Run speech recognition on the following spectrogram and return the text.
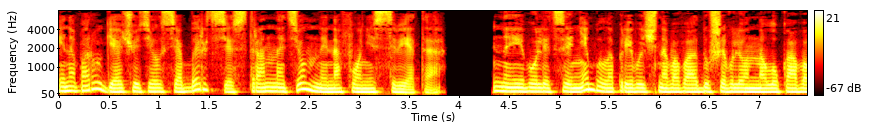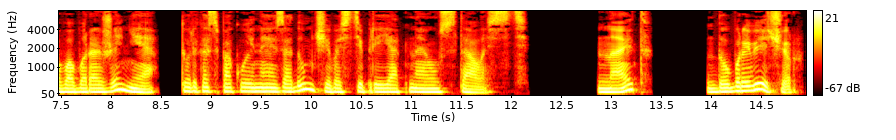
и на пороге очутился Берти, странно темный на фоне света. На его лице не было привычного воодушевленно лукавого выражения, только спокойная задумчивость и приятная усталость. «Найт? Добрый вечер», —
